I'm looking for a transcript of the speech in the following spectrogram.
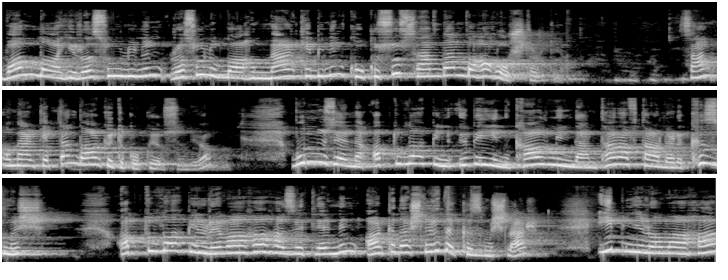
vallahi Resulünün Resulullah'ın merkebinin kokusu senden daha hoştur diyor. Sen o merkepten daha kötü kokuyorsun diyor. Bunun üzerine Abdullah bin Übey'in kavminden taraftarları kızmış, Abdullah bin Revaha Hazretlerinin arkadaşları da kızmışlar. İbni Ravaha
